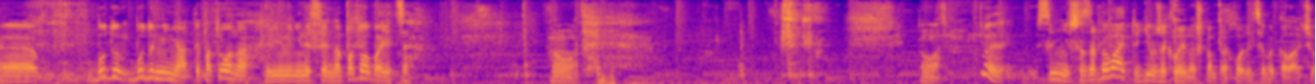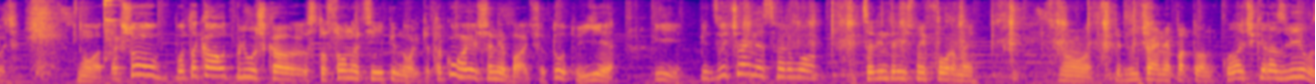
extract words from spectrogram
Е, буду, буду міняти патрона, він мені не сильно подобається. От. От. Ну, сильніше забивати, тоді вже клинишком приходиться виколачувати. От. Так що, отака от плюшка стосовно цієї пінольки. Такого я ще не бачу. Тут є і підзвичайне сверло циліндричної форми. От, під звичайний патон. Кулачки розвів,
